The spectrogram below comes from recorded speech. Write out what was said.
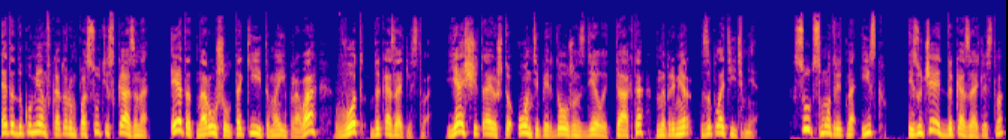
Это документ, в котором по сути сказано этот нарушил такие-то мои права, вот доказательства. Я считаю, что он теперь должен сделать так-то, например, заплатить мне. Суд смотрит на иск, изучает доказательства,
